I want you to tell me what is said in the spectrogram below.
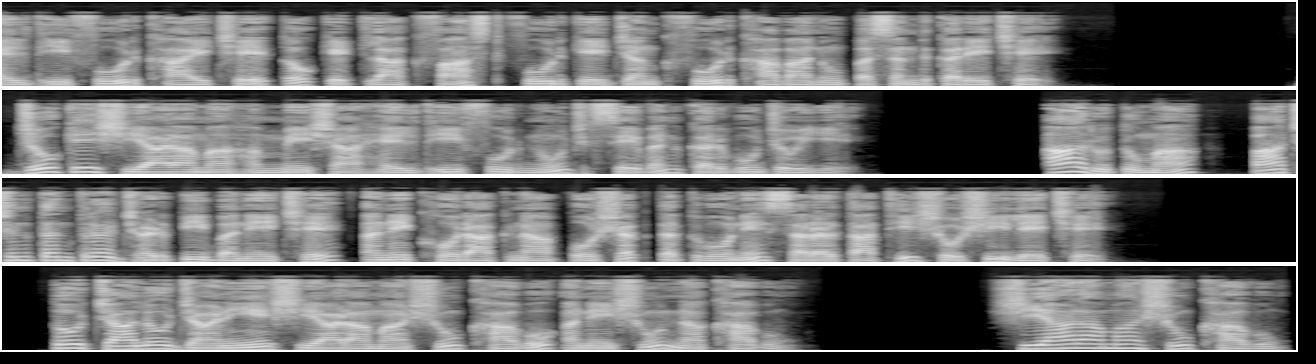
હેલ્ધી ફૂડ ખાય છે તો કેટલાક ફાસ્ટ ફૂડ કે જંક ફૂડ ખાવાનું પસંદ કરે છે. જો કે શિયાળામાં હંમેશા હેલ્ધી ફૂડનું જ સેવન કરવું જોઈએ. આ ઋતુમાં પાચનતંત્ર ઝડપી બને છે અને ખોરાકના પોષક તત્વોને સરળતાથી શોષી લે છે. તો ચાલો જાણીએ શિયાળામાં શું ખાવું અને શું ન ખાવું. શિયાળામાં શું ખાવું?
